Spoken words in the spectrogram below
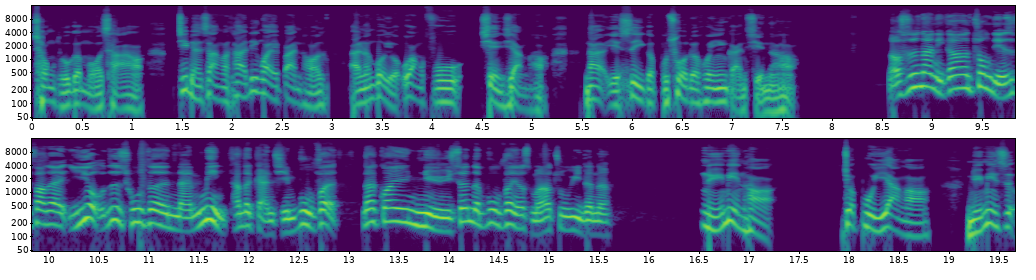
冲突跟摩擦哈。基本上哈，他的另外一半哈啊能够有旺夫现象哈。那也是一个不错的婚姻感情的哈。老师，那你刚刚重点是放在已有日出的男命他的感情部分，那关于女生的部分有什么要注意的呢？女命哈就不一样哦，女命是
